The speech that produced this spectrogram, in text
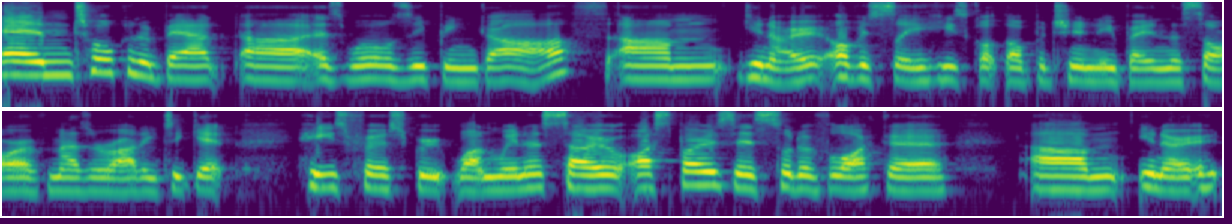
And talking about uh, as well zipping Garth, um, you know, obviously he's got the opportunity being the sire of Maserati to get his first Group One winner. So I suppose there's sort of like a, um, you know,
